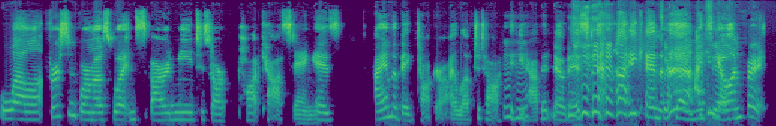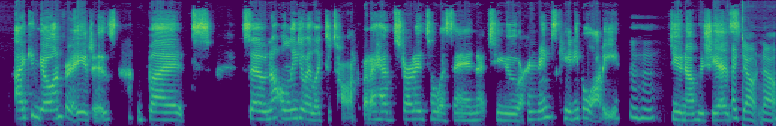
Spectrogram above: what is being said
Well, first and foremost, what inspired me to start podcasting is I am a big talker. I love to talk. If you Mhm. haven't noticed, I can okay, I can too. go on for I can go on for ages. But so not only do I like to talk, but I had started to listen to her name's Katie Bellotte. hmm Do you know who she is? I don't know.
